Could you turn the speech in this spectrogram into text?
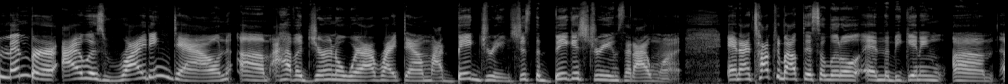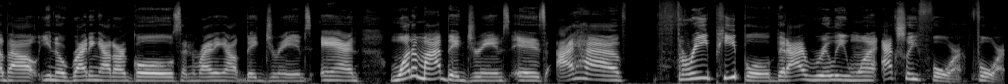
remember I was writing down, um, I have a journal where I write down my big dreams, just the biggest dreams that I want. And and I talked about this a little in the beginning um, about, you know, writing out our goals and writing out big dreams. And one of my big dreams is I have three people that I really want, actually, four, four.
